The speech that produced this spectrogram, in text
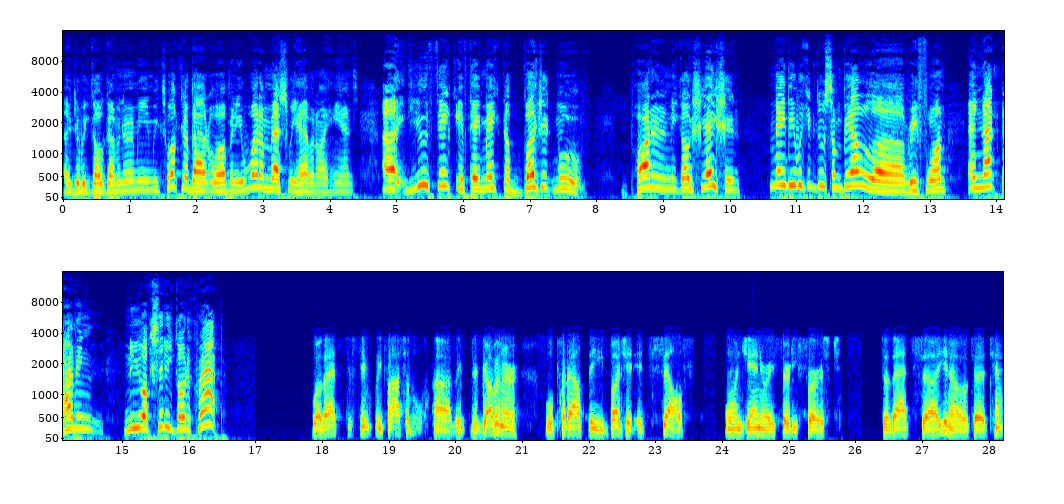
uh, do we go, Governor? I mean, we talked about Albany. What a mess we have in our hands. Uh, do you think if they make the budget move part of the negotiation, maybe we can do some bail uh, reform and not having New York City go to crap? Well, that's distinctly possible. Uh, the, the governor will put out the budget itself on January 31st. So that's, uh, you know, 10,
